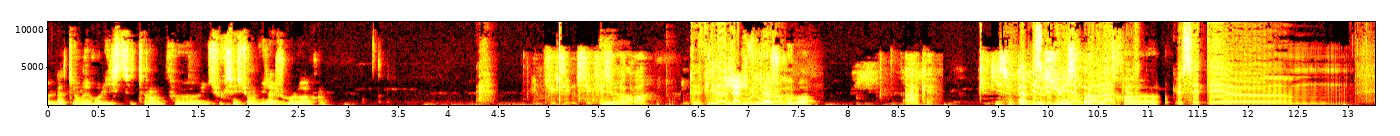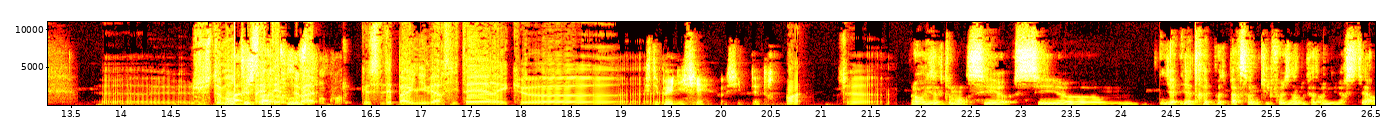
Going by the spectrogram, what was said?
la théorie rôliste c'était un peu une succession de villages gaulois quoi. Une, suc- une succession Et, de quoi? De Village gaulois. villages gaulois. Ah ok. Qui se tape que dessus veux dire entre eux. là permettra, euh, Que c'était euh, euh, justement Bah, que pas c'était pas, que c'était universitaire et que euh, C'était pas unifié aussi, peut-être. je- Alors exactement, c'est c'est euh, il y, a, il y a très peu de personnes qui le faisaient dans le cadre universitaire.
